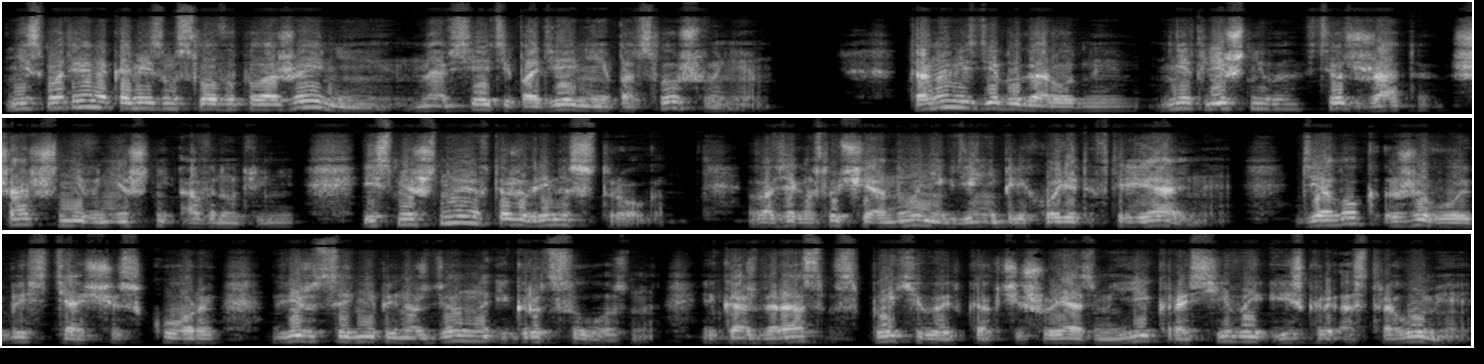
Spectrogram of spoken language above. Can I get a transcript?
Несмотря на комизм слов и положений, на все эти падения и подслушивания, Тона везде благородные, нет лишнего, все сжато, шарш не внешний, а внутренний, и смешное в то же время строго. Во всяком случае, оно нигде не переходит в тривиальное. Диалог живой, блестящий, скорый, движется непринужденно и грациозно, и каждый раз вспыхивают, как чешуя змеи, красивые искры остроумия,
